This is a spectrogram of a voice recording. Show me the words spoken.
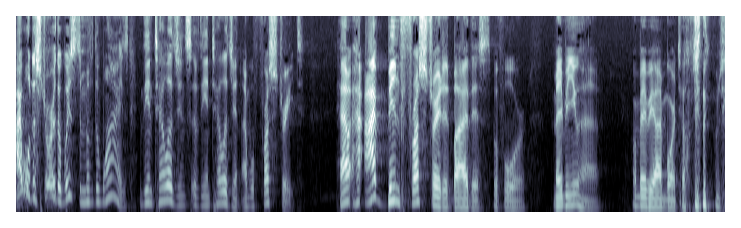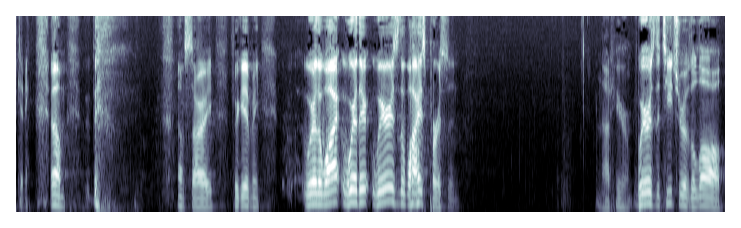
I will destroy the wisdom of the wise, the intelligence of the intelligent I will frustrate. I've been frustrated by this before. Maybe you have. Or maybe I'm more intelligent. I'm just kidding. Um, I'm sorry. Forgive me. Where the where there, where is the wise person? Not here. Where is the teacher of the law?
